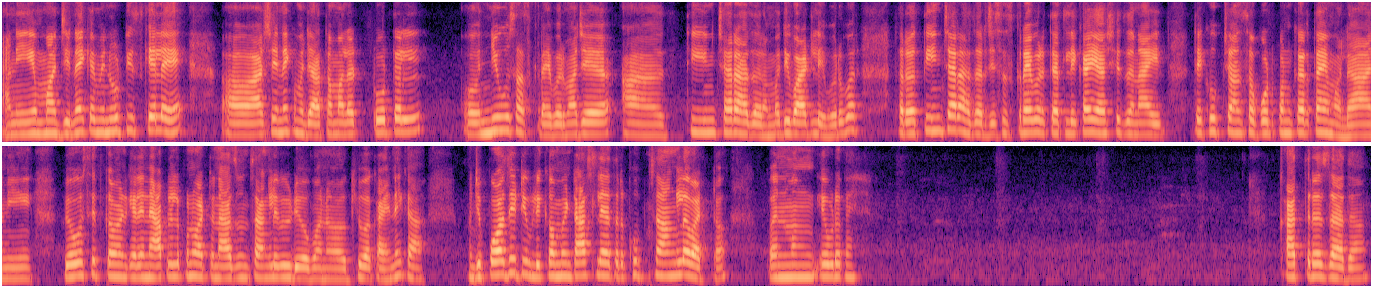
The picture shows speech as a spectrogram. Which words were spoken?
आणि माझी नाही का मी नोटीस केलं आहे असे नाही का म्हणजे आता मला टोटल न्यू सबस्क्रायबर माझे तीन चार हजारामध्ये वाढले बरोबर? तर तीन चार हजार जे सबस्क्रायबर त्यातले काही असे जण आहेत ते खूप छान सपोर्ट पण करताय मला आणि व्यवस्थित कमेंट केल्याने आपल्याला पण वाटतं ना अजून चांगले व्हिडिओ बनव किंवा काय नाही का? म्हणजे पॉझिटिव्हली कमेंट असल्या तर खूप चांगलं वाटतं. पण मग एवढं काय? कात्रज दादा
